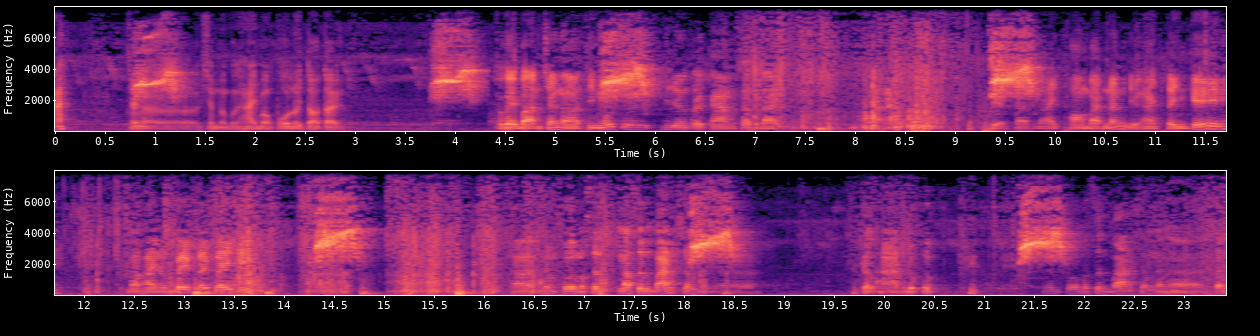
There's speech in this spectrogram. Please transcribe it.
ណាអញ្ចឹងខ្ញុំនឹងបង្ហាញបងប្អូនដូចតទៅអូខេបាទអញ្ចឹងទី1គឺយើងត្រូវការម្សៅសណ្ដែកបាទណាវាម្សៅសណ្ដែកថងបែបហ្នឹងយើងអាចទិញគេមកឲ្យនឹងពេលខ្លីៗទៀតអឺខ្ញុំធ្វើម៉ាស៊ីនម៉ាស៊ីនបានខ្ញុំនឹងកលាតលុបខ្ញុំ ធ្វើម៉ាស៊ីនបានខ្ញុំនឹងសិន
